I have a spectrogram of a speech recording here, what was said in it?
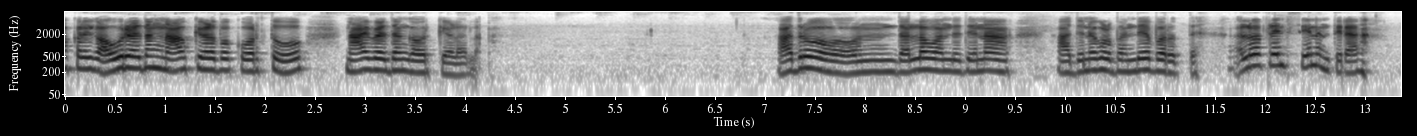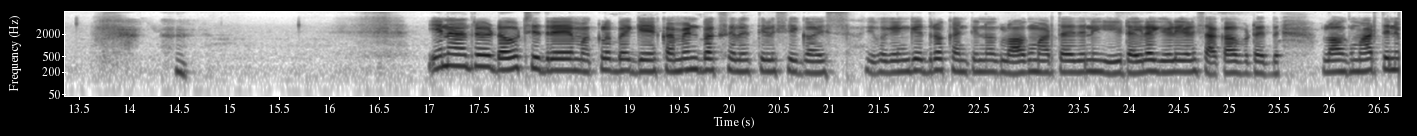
ಮಕ್ಕಳಿಗೆ ಅವ್ರು ಹೇಳ್ದಂಗೆ ನಾವು ಕೇಳಬೇಕು ಹೊರ್ತು ನಾವು ಹೇಳ್ದಂಗೆ ಅವ್ರು ಕೇಳಲ್ಲ. ಆದರೂ ಒಂದಲ್ಲ ಒಂದು ದಿನ ಆ ದಿನಗಳು ಬಂದೇ ಬರುತ್ತೆ. ಅಲ್ವಾ ಫ್ರೆಂಡ್ಸ್ ಏನಂತೀರಾ? ಏನಾದರೂ ಡೌಟ್ಸ್ ಇದ್ದರೆ ಮಕ್ಕಳ ಬಗ್ಗೆ ಕಮೆಂಟ್ ಬಾಕ್ಸಲ್ಲಿ ತಿಳಿಸಿ ಗಾಯ್ಸ್ ಇವಾಗ ಹೆಂಗಿದ್ರು ಕಂಟಿನ್ಯೂ ವ್ಲಾಗ್ ಮಾಡ್ತಾಯಿದ್ದೀನಿ ಈ ಡೈಲಾಗ್ ಹೇಳಿ ಹೇಳಿ ಸಾಕಾಗ್ಬಿಟ್ಟೈತೆ. ವ್ಲಾಗ್ ಮಾಡ್ತೀನಿ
